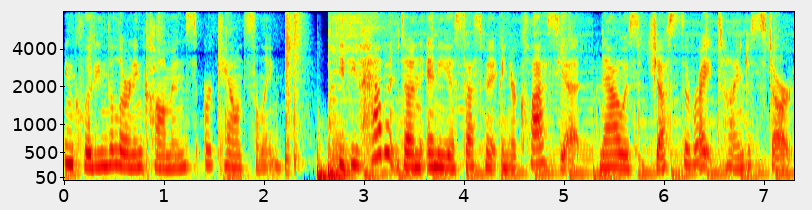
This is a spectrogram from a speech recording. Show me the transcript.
including the Learning Commons or counseling. If you haven't done any assessment in your class yet, now is just the right time to start.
